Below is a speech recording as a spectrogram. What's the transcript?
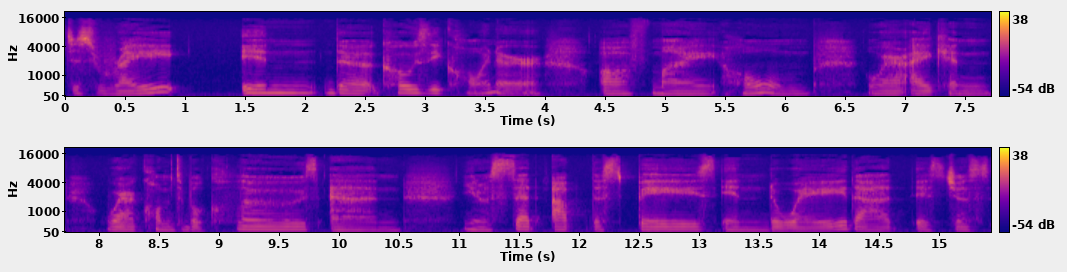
just right in the cozy corner of my home where I can wear comfortable clothes and you know set up the space in the way that is just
